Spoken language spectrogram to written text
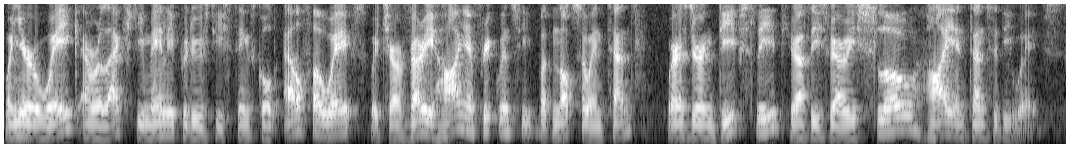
When you're awake and relaxed you mainly produce these things called alpha waves which are very high in frequency but not so intense Whereas during deep sleep you have these very slow, high intensity waves.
